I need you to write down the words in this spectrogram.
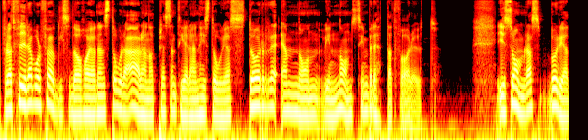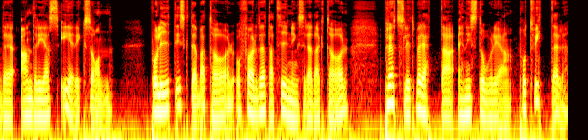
För att fira vår födelsedag har jag den stora äran att presentera en historia större än någon vi någonsin berättat förut. I somras började Andreas Eriksson, politisk debattör och före detta tidningsredaktör, plötsligt berätta en historia på Twitter.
